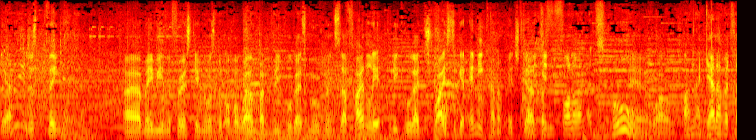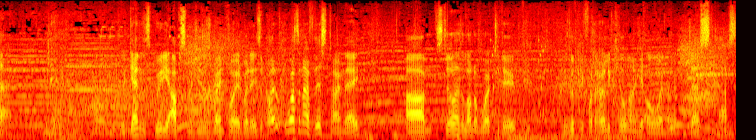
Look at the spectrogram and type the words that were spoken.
yeah, I just think uh, maybe in the first game he was a bit overwhelmed by Pretty Cool Guy's movement stuff. Finally, Pretty Cool Guy tries to get any kind of edge guard. he didn't follow up at all yeah, wow. on that get up attack. Oh, again, this greedy up smash, he just went for it, but it wasn't enough this time, though. Um, still has a lot of work to do. He's looking for the early kill now here. Oh, and uh, just as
